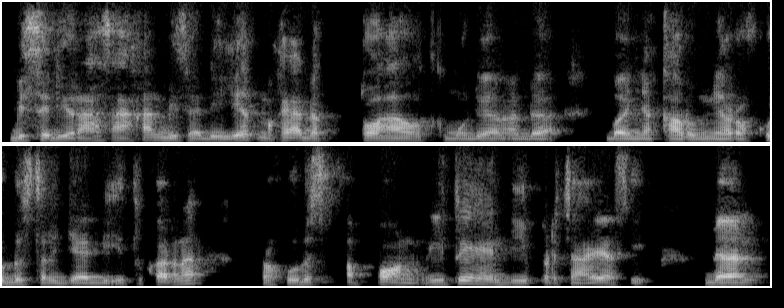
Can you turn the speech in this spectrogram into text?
bisa dirasakan, bisa dilihat, makanya ada cloud, kemudian ada banyak karunia Roh Kudus terjadi. Itu karena Roh Kudus upon, itu yang dipercaya sih. Dan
